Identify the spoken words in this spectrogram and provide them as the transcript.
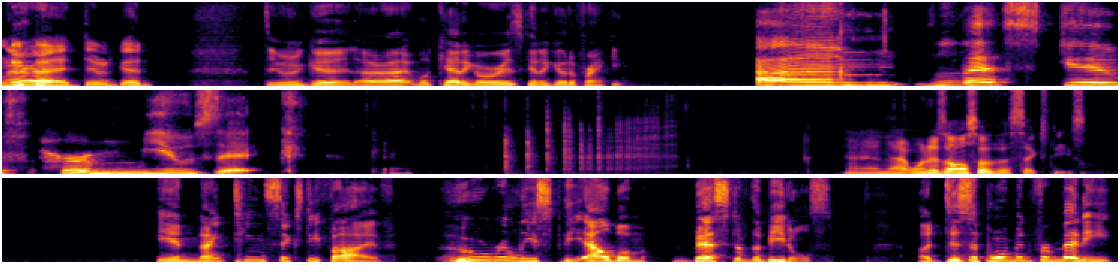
right, doing good. Doing good. All right, what category is going to go to Frankie? Um, let's give her music. Okay. And that one is also the 60s. In 1965, who released the album Best of the Beatles? A disappointment for many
